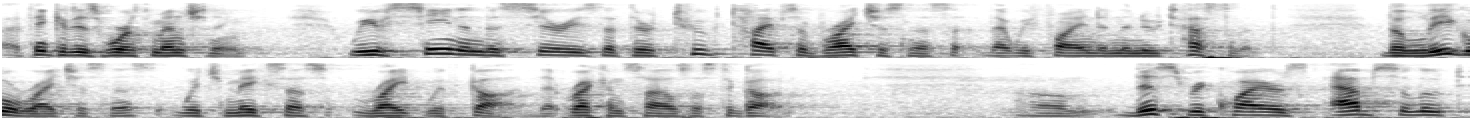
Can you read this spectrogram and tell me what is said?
I think it is worth mentioning. We've seen in this series that there are two types of righteousness that we find in the New Testament the legal righteousness, which makes us right with God, that reconciles us to God. Um, this requires absolute,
